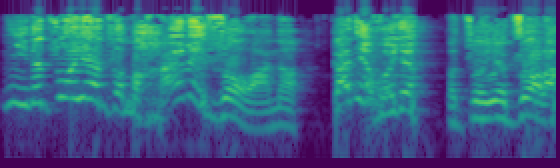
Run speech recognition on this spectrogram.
你的作业怎么还没做完呢？赶紧回去把作业做了。”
